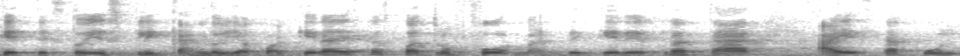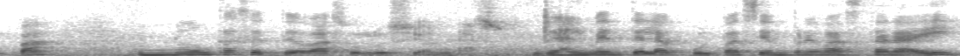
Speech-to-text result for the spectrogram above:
que te estoy explicando ya, cualquiera de estas cuatro formas de querer tratar a esta culpa, nunca se te va a solucionar. Realmente la culpa siempre va a estar ahí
